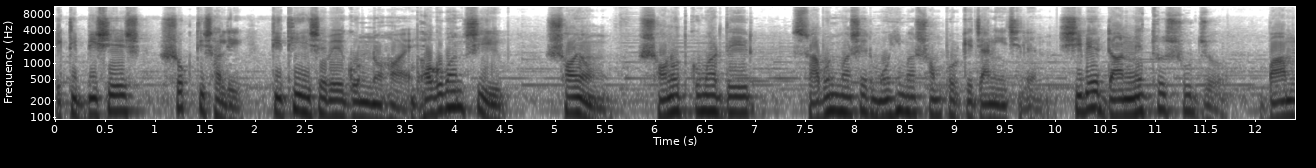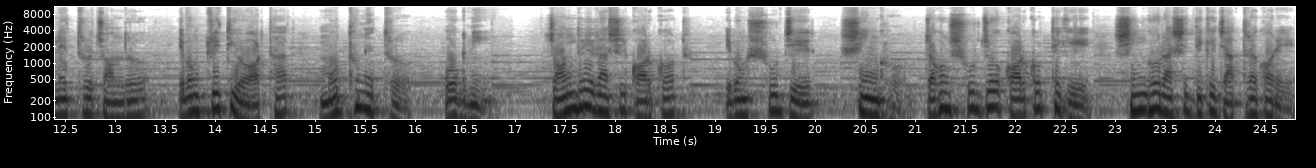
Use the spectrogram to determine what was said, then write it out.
একটি বিশেষ শক্তিশালী তিথি হিসেবে গণ্য হয়। ভগবান শিব স্বয়ং সনৎ কুমারদের শ্রাবণ মাসের মহিমা সম্পর্কে জানিয়েছিলেন। শিবের ডান নেত্র সূর্য বাম নেত্র চন্দ্র এবং তৃতীয় অর্থাৎ মধ্যনেত্র অগ্নি। চন্দ্রের রাশি কর্কট এবং সূর্যের সিংহ। যখন সূর্য কর্কট থেকে সিংহ রাশির দিকে যাত্রা করে,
